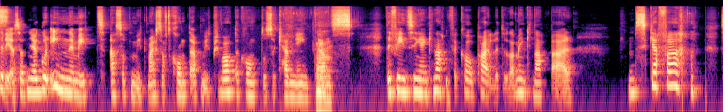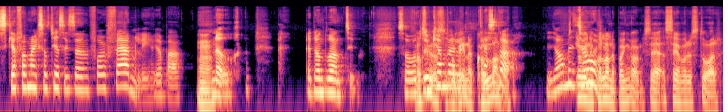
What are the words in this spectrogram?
inte det, så att när jag går in i mitt, alltså på mitt Microsoft-konto, på mitt privata konto så kan jag inte Mm. ens, det finns ingen knapp för Copilot utan min knapp är mm, skaffa, skaffa Microsoft 365 for family. Och jag bara, Mm. no, I don't want to. Så Jag du kan väl testa. Ja, men Jag vill gör kolla nu på en gång, se, se vad det står.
